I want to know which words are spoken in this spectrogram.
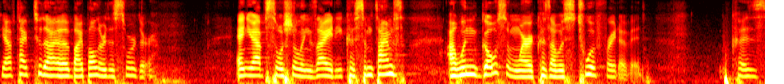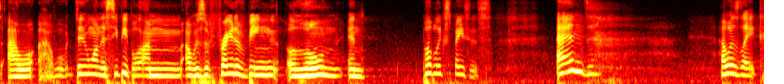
You have type 2 uh, bipolar disorder. And you have social anxiety because sometimes I wouldn't go somewhere because I was too afraid of it because I w I w didn't want to see people. I'm, I was afraid of being alone in public spaces. And I was like,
